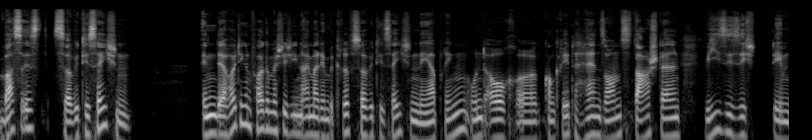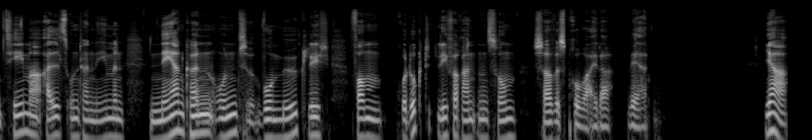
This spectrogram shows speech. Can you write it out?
Was ist Servitization? In der heutigen Folge möchte ich Ihnen einmal den Begriff Servitization näher bringen und auch äh, konkrete Hands-ons darstellen, wie Sie sich dem Thema als Unternehmen nähern können und womöglich vom Produktlieferanten zum Service Provider werden. Ja,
